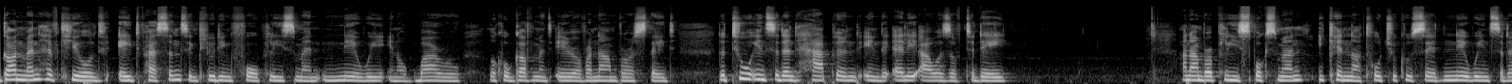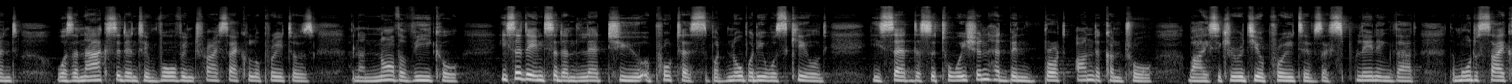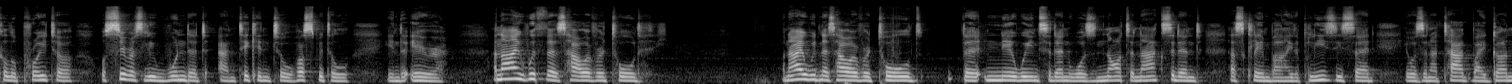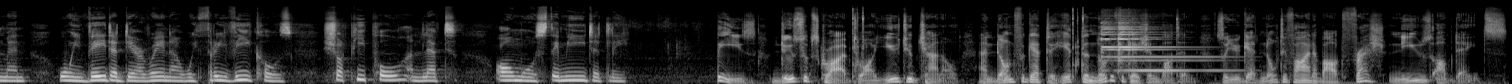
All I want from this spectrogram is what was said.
Gunmen have killed eight persons, including four policemen Nnewi in Ogbaru, local government area of Anambra State. The two incidents happened in the early hours of today. Anambra police spokesman Ikenga Tochukwu said Nnewi incident was an accident involving tricycle operators and another vehicle. He said the incident led to a protest, but nobody was killed. He said the situation had been brought under control by security operatives, explaining that the motorcycle operator was seriously wounded and taken to a hospital in the area. An eyewitness, however, told an eyewitness, however, told the Nnewi incident was not an accident as claimed by the police. He said it was an attack by gunmen who invaded the arena with three vehicles, shot people and left almost immediately. Please do subscribe to our YouTube channel and don't forget to hit the notification button so you get notified about fresh news updates.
